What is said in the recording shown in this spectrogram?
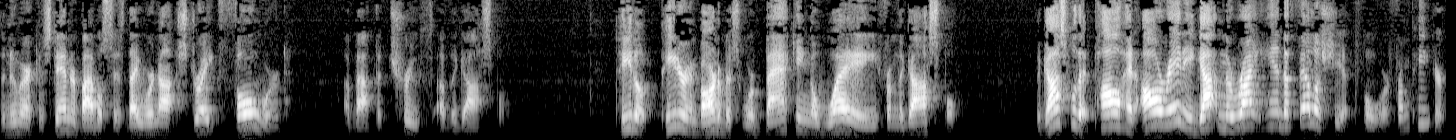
The New American Standard Bible says they were not straightforward about the truth of the gospel. Peter, Peter and Barnabas were backing away from the gospel. The gospel that Paul had already gotten the right hand of fellowship for from Peter.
